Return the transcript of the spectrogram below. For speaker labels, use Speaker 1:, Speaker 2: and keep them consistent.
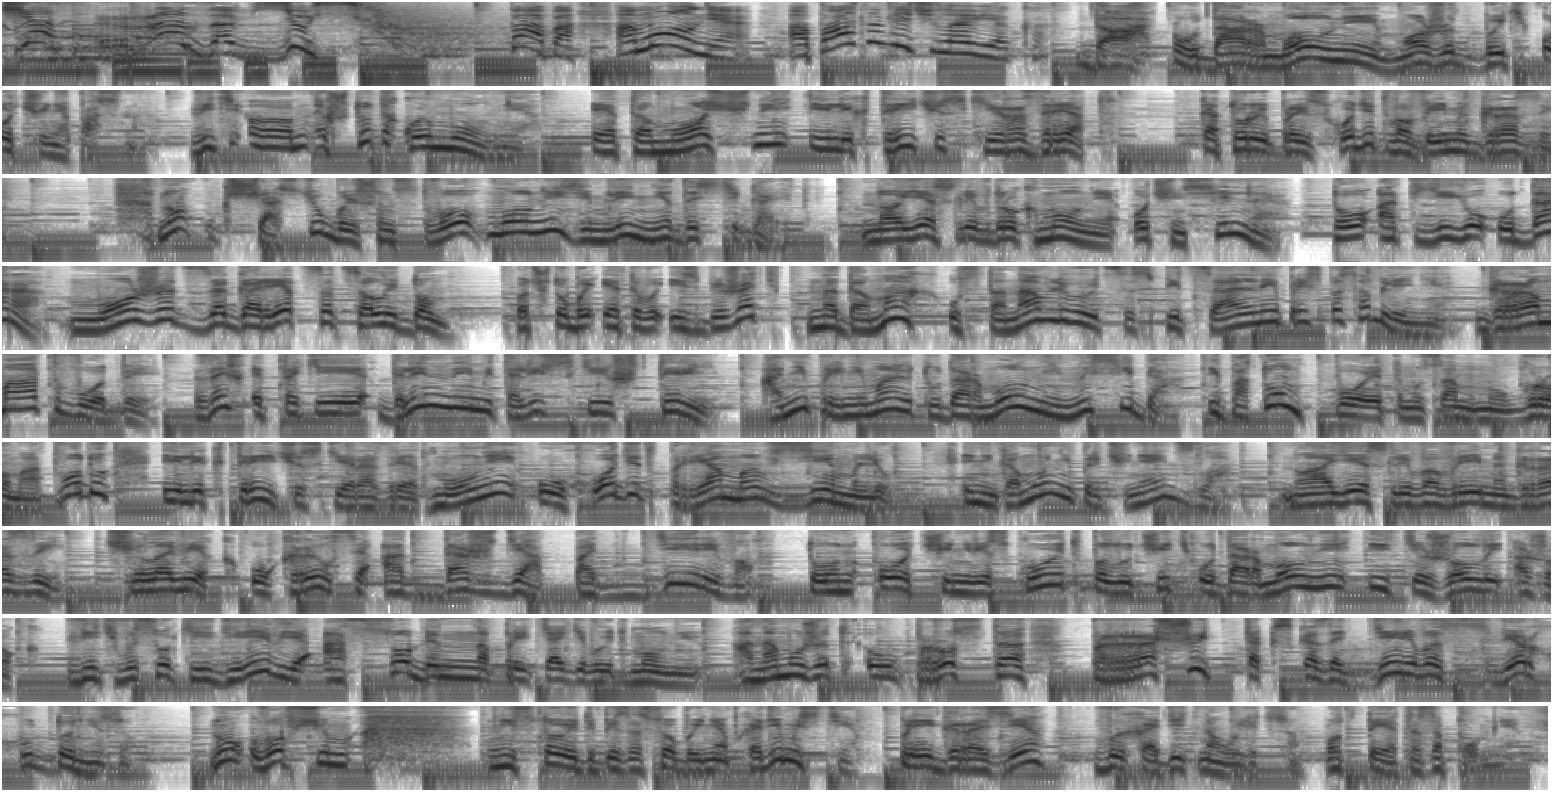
Speaker 1: сейчас разобьюсь Папа, а молния опасна для человека?
Speaker 2: Да, удар молнии может быть очень опасным Ведь э, что такое молния? Это мощный электрический разряд, который происходит во время грозы ну, к счастью, большинство молний Земли не достигает. Но если вдруг молния очень сильная, то от ее удара может загореться целый дом. Вот чтобы этого избежать, на домах устанавливаются специальные приспособления – громоотводы. Знаешь, это такие длинные металлические штыри. Они принимают удар молнии на себя, и потом по этому самому громоотводу электрический разряд молнии уходит прямо в землю и никому не причиняет зла. Ну а если во время грозы человек укрылся от дождя под деревом, то он очень рискует получить удар молнии и тяжелый ожог. Ведь высокие деревья особенно притягивают молнию. Она может э, просто прошить, так сказать, дерево сверху донизу. Ну, в общем, не стоит без особой необходимости при грозе выходить на улицу. Вот ты это запомни.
